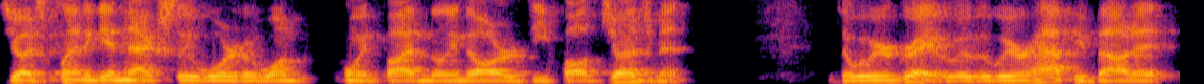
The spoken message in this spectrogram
Judge Flanagan actually awarded a $1.5 million default judgment. So we were great. We, we were happy about it.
